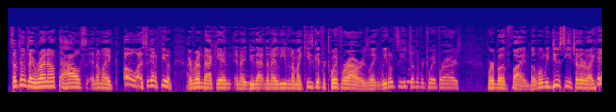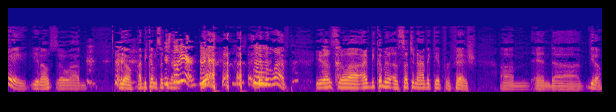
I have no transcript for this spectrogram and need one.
sometimes I run out the house and I'm like, oh, I still got to feed him. I run back in and I do that, and then I leave and I'm like, he's good for 24 hours. Like we don't see each other for 24 hours. We're both fine. But when we do see each other, we're like, hey, you know. So um, you know, I've become such You're an still here. yeah, you haven't left. You know, so uh, I've become a, a, such an advocate for fish, um, and uh, you know,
